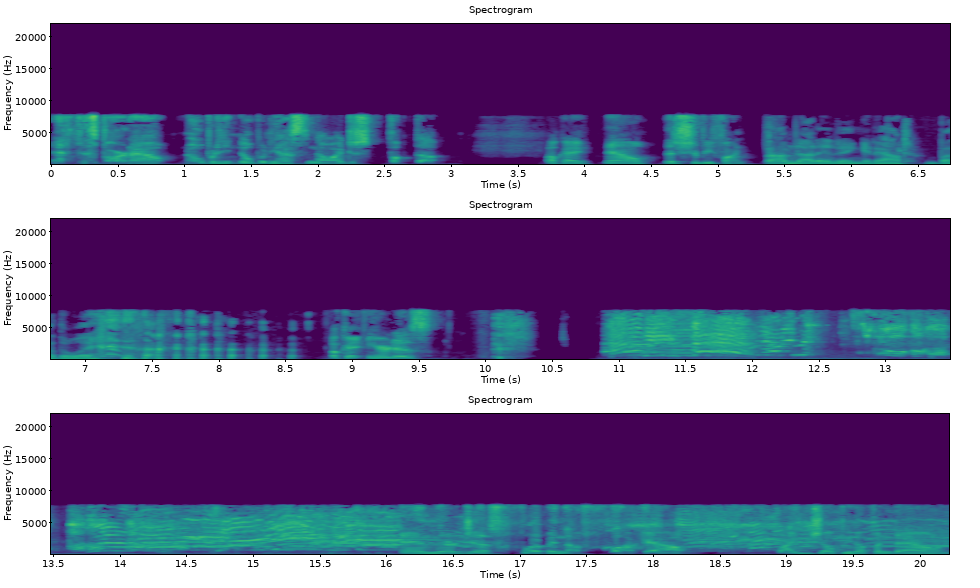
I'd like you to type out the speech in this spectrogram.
Edit this part out. Nobody nobody has to know. I just fucked up. Okay, now this should be fine. I'm not editing it out, by the way. Okay, here it is. And they're just flipping the fuck out. Like jumping up and down.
